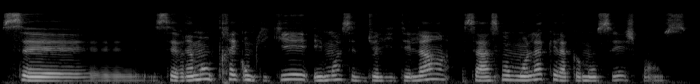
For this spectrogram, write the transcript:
C'est vraiment très compliqué et moi cette dualité-là, c'est à ce moment-là qu'elle a commencé, je pense.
